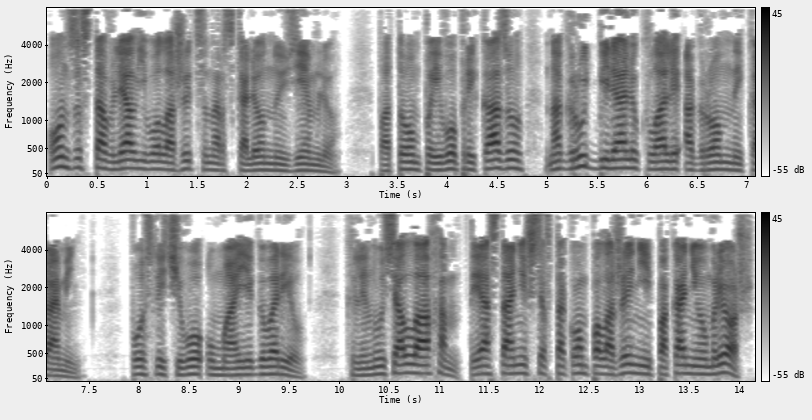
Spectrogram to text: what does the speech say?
он заставлял его ложиться на раскаленную землю. Потом, по его приказу, на грудь Белялю клали огромный камень, после чего Умайя говорил, Клянусь Аллахом, ты останешься в таком положении, пока не умрешь,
